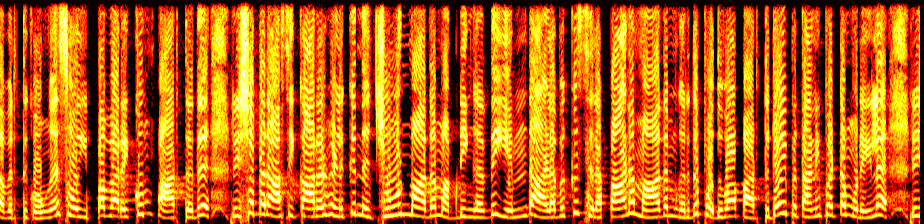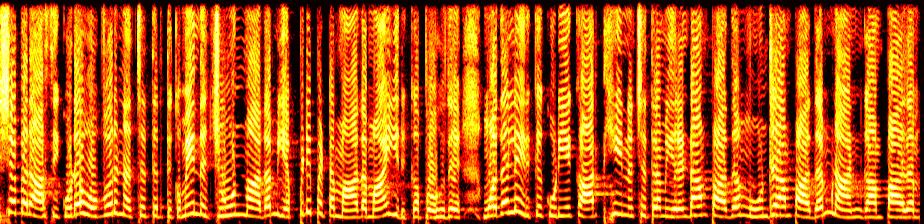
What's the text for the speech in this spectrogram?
தவிர்த்துக்கோங்க. ஸோ இப்போ வரைக்கும் பார்த்தது ரிஷபராசிக்காரர்களுக்கு இந்த ஜூன் மாதம் அப்படிங்கிறது எந்த அளவுக்கு சிறப்பான மாதம்ங்கிறது பொதுவாக பார்த்துட்டோம். இப்போ தனிப்பட்ட முறையில் ரிஷப ராசி கூட ஒவ்வொரு நட்சத்திரத்துக்குமே இந்த ஜூன் மாதம் எப்படிப்பட்ட மாதமாய் இருக்க போகுது? முதல்ல இருக்கக்கூடிய கார்த்திகை நட்சத்திரம் இரண்டாம் பாதம் மூன்றாம் பாதம் நான்காம் பாதம்.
